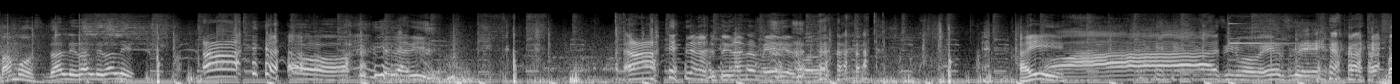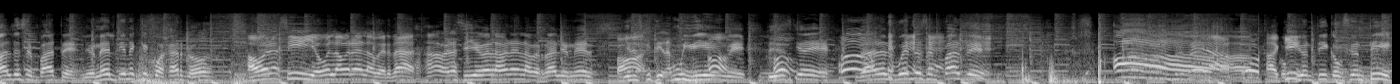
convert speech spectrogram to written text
vamos, dale, dale, dale. ¡Ah! Oh. La di. ¡Ah! La estoy dando medias. Ahí. Ah, sin moverse. Va al desempate. Lionel tiene que cuajarlo. Ahora sí, llegó la hora de la verdad. Ajá, ahora sí llega la hora de la verdad, Lionel. Vamos. Tienes que tirar muy bien, Oh, güey. Tienes oh, que oh. dar el buen desempate. ¡Ah! Aquí. Confío en ti, confío en ti.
